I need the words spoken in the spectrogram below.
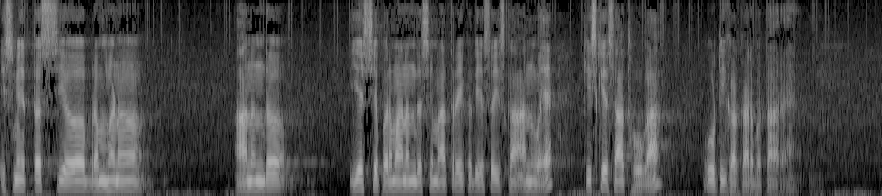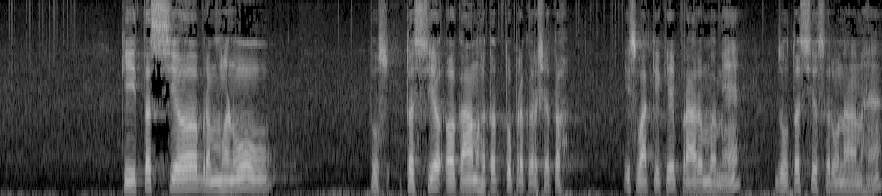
इसमें तस्य ब्रह्मण, आनंद यस्य परमानंद से मात्र एक देश इसका अन्वय किसके साथ होगा, वो टीकाकार बता रहे हैं। कि तस्य ब्रह्मणो तो तस्य अकाम हतत्व प्रकर्षत, इस वाक्य के प्रारंभ में जो तस्य सर्वनाम है,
